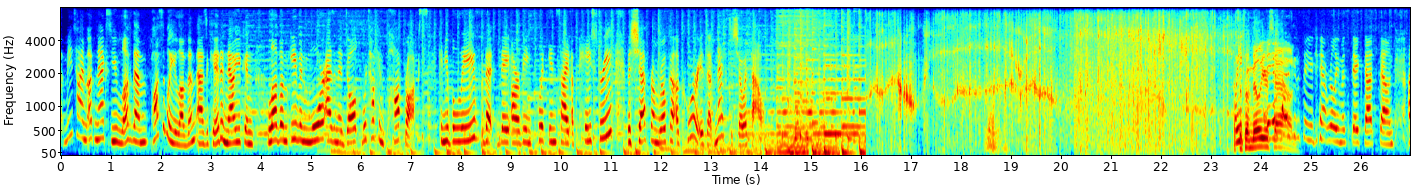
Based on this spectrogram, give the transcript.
Uh, meantime, up next, you love them, possibly you love them as a kid, and now you can love them even more as an adult. We're talking Pop Rocks. Can you believe that they are being put inside a pastry? The chef from Roka Akor is up next to show us how. It's a familiar sound. I was going to say you can't really mistake that sound. Uh,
